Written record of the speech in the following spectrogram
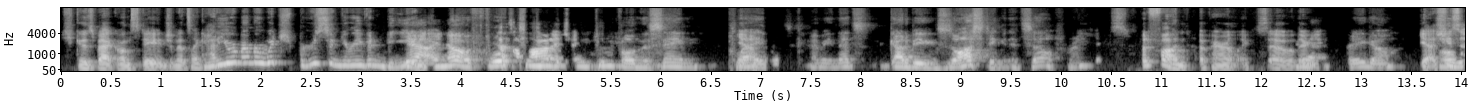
she goes back on stage and it's like, how do you remember which person you're even being? Yeah, I know. That's a Fourteen lot of people in the same Yeah. play. That's, I mean, that's got to be exhausting in itself, right? Yes, but fun apparently. So there, Yeah. yeah, There you go. Yeah, she's Well-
